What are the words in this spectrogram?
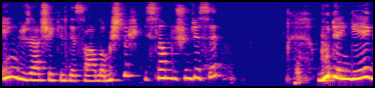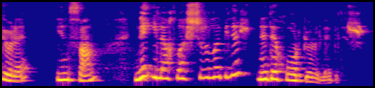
en güzel şekilde sağlamıştır İslam düşüncesi. Bu dengeye göre insan ne ilahlaştırılabilir ne de hor görülebilir.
